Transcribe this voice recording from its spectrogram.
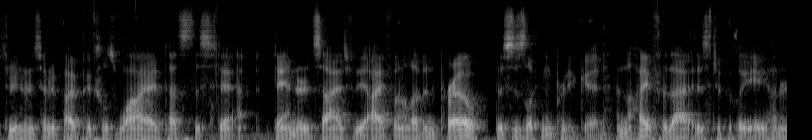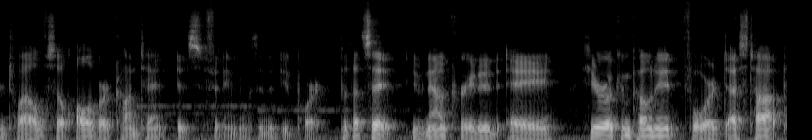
375 pixels wide. That's the standard size for the iPhone 11 Pro. This is looking pretty good. And the height for that is typically 812, so all of our content is fitting within the viewport. But that's it. You've now created a hero component for desktop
